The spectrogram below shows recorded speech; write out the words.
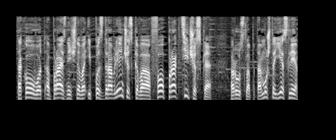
такого вот праздничного и поздравленческого в практическое русло. Потому что если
